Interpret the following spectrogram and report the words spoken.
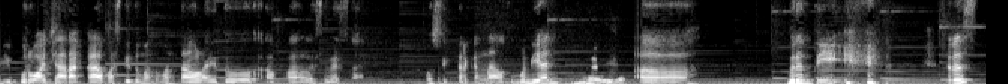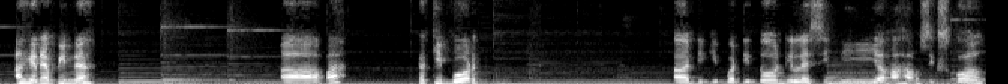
Di Purwacaraka pasti teman-teman tahu lah itu apa les-lesan musik terkenal. Kemudian Iya, iya. uh, berhenti. Terus akhirnya pindah uh, apa ke keyboard. Uh, di keyboard itu dilesin di Yamaha Music School.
